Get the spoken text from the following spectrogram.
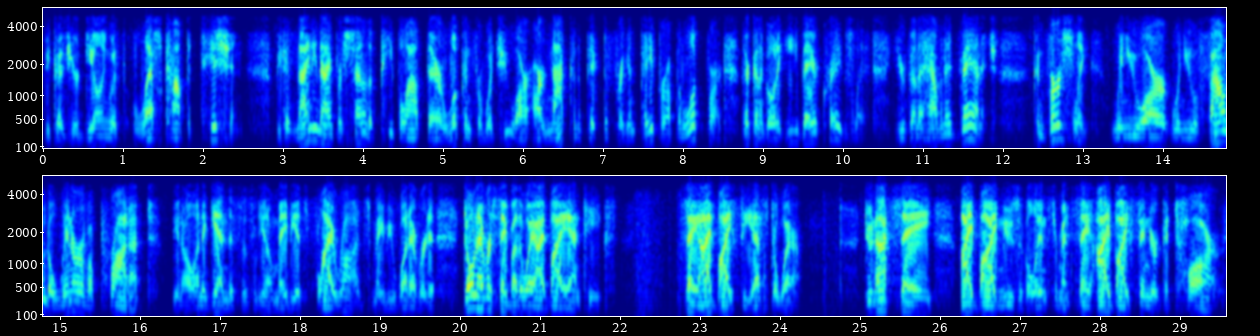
because you're dealing with less competition because 99% of the people out there looking for what you are are not going to pick the friggin' paper up and look for it. They're going to go to eBay or Craigslist. You're going to have an advantage. Conversely, when you are when you have found a winner of a product, you know, and again, this is you know maybe it's fly rods, maybe whatever it is. Don't ever say, by the way, I buy antiques. Say I buy Fiesta ware. Do not say I buy musical instruments. Say I buy Fender guitars.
